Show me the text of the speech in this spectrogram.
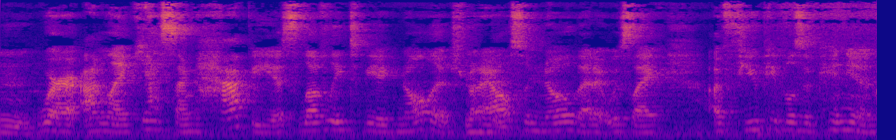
Mm. where I'm like, yes, I'm happy. It's lovely to be acknowledged, but I Mhm. also know that it was like a few people's opinion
